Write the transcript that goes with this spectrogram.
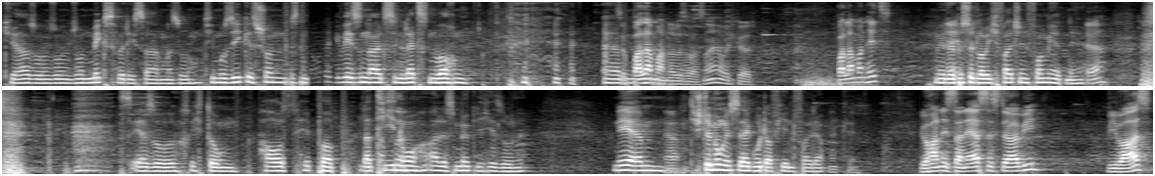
Tja, so, so, so ein Mix würde ich sagen. Also die Musik ist schon ein bisschen lauter gewesen als in den letzten Wochen. Ähm, so Ballermann oder sowas, ne? Habe ich gehört. Ballermann-Hits? Nee, da bist du, glaube ich, falsch informiert, ne? Ja? ist eher so Richtung House, Hip-Hop, Latino, so. alles Mögliche so, ne? Nee, ähm, ja. die Stimmung ist sehr gut auf jeden Fall, ja. Okay. Johannes, dein erstes Derby. Wie war's?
